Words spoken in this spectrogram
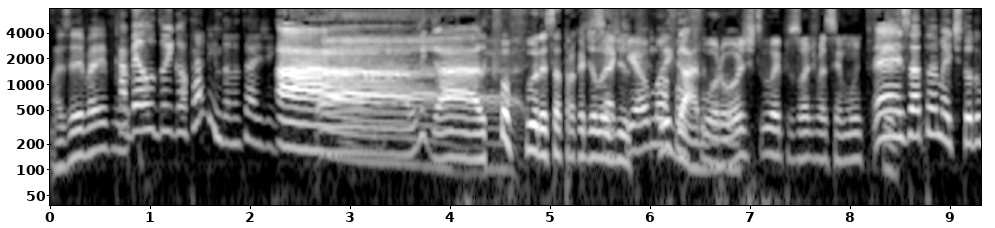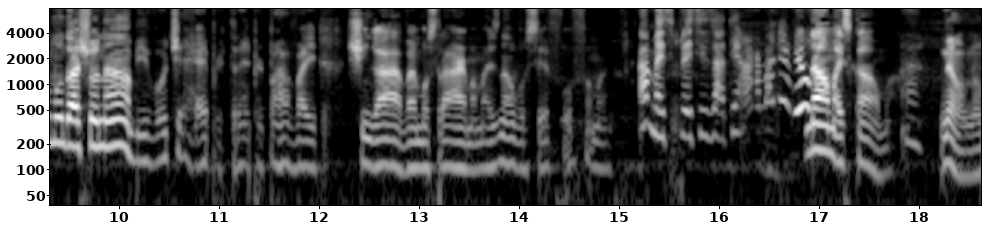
Mas ele vai. Cabelo do Igão tá lindo, não tá, gente? Ah, Ah, obrigado. Que fofura essa troca de Isso elogios. aqui é uma obrigado, fofura. Bivolt. Hoje o episódio vai ser muito É, fofo. exatamente. Todo mundo achou, não, Bivolt é rapper, trapper, pá, vai xingar, vai mostrar arma. Mas não, você é fofa, mano. Ah, mas se precisar, tem arma ali, viu? Não, mas calma. Não, não,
